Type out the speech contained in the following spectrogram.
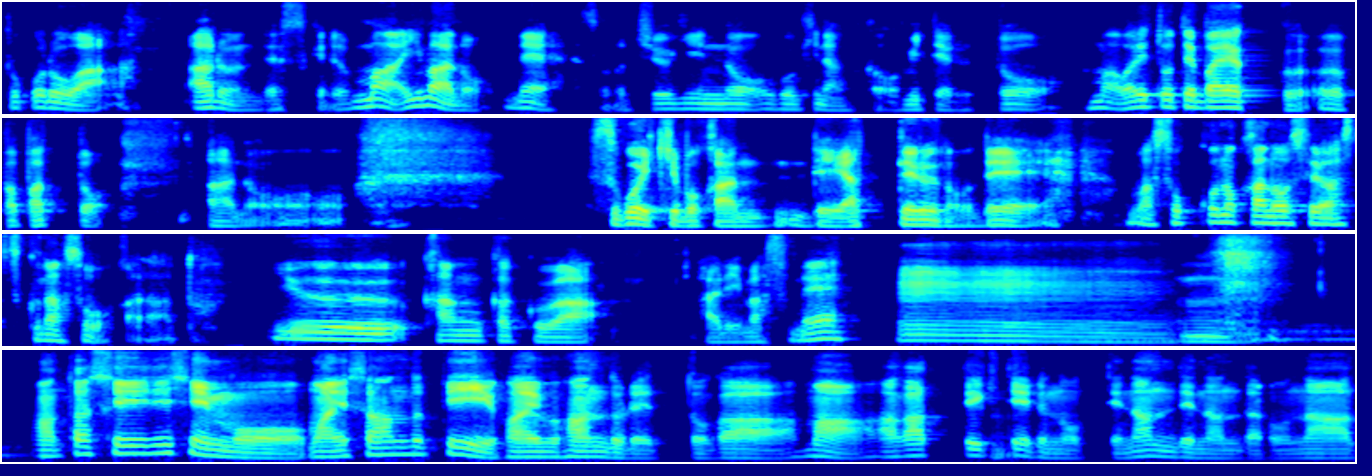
ところはあるんですけど、まあ今のね、その中銀の動きなんかを見てると、まあ割と手早くパパッと、あのすごい規模感でやってるので、まあ、そこの可能性は少なそうかなという感覚はありますね。うん。うん。私自身も、まあ、S&P500 が、まあ、上がってきてるのってなんでなんだろうなっ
